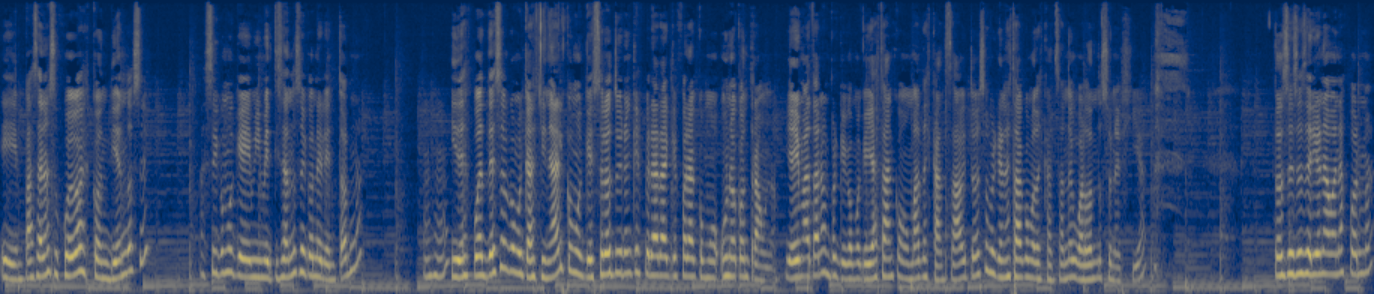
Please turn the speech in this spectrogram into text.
eh, pasaron sus juegos escondiéndose. Así como que mimetizándose con el entorno. Y después de eso, como que al final, como que solo tuvieron que esperar a que fuera como uno contra uno. Y ahí mataron porque como que ya estaban como más descansados y todo eso, porque han estado como descansando y guardando su energía. Entonces esa sería una buena forma.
